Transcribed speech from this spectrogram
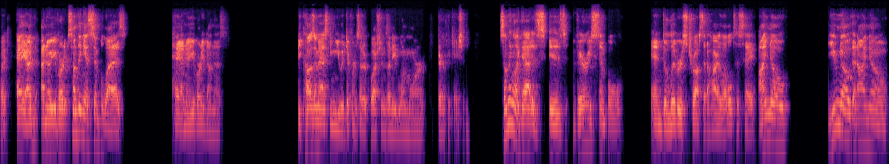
Like, hey, I, I know you've already something as simple as, hey, I know you've already done this. Because I'm asking you a different set of questions, I need one more verification something like that is is very simple and delivers trust at a higher level to say i know you know that i know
